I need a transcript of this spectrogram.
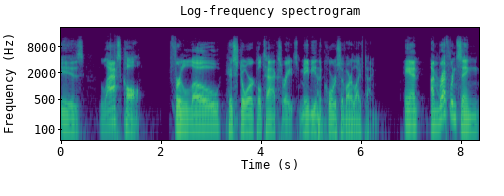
is last call for low historical tax rates, maybe in the course of our lifetime. And I'm referencing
